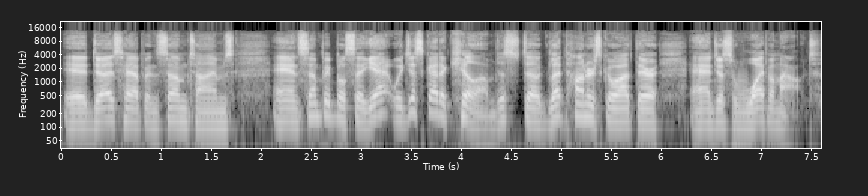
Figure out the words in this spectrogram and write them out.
it does happen sometimes. And some people say, yeah, we just got to kill them. Just uh, let hunters go out there and just wipe them out.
